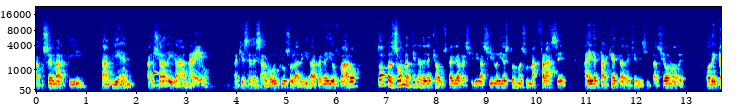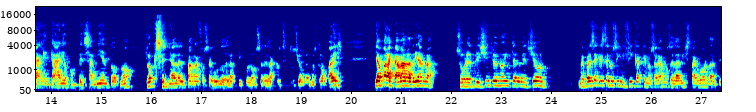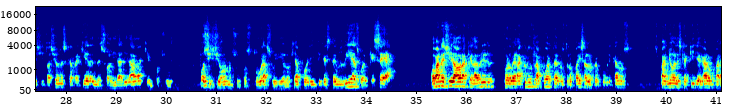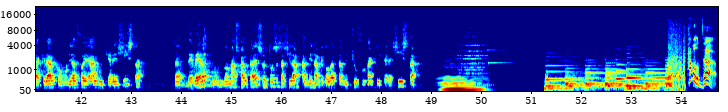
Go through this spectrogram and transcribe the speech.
José Martí, también al Shah de Irán, a Evo, a quien se le salvó incluso la vida, a Remedios Varo. Toda persona tiene derecho a buscar y a recibir asilo, y esto no es una frase ahí de tarjeta de felicitación o de, o de calendario con pensamientos, ¿no? Es lo que señala el párrafo segundo del artículo 11 de la Constitución de nuestro país. Ya para acabar, Adriana, sobre el principio de no intervención, me parece que este no significa que nos hagamos de la vista gorda ante situaciones que requieren de solidaridad a quien por su posición o su postura, su ideología política esté en riesgo, el que sea. O van a decir ahora que el abrir por Veracruz la puerta de nuestro país a los republicanos españoles que aquí llegaron para crear comunidad fue algo injerencista. O sea, de veras, no, más falta eso. Entonces, asilar también a Rigoberta Menchú fue un acto injerencista. Hold up.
